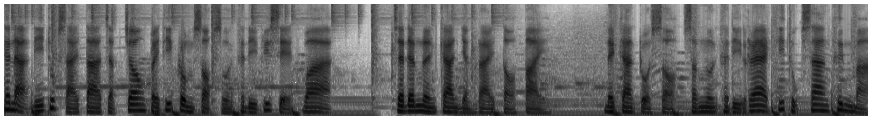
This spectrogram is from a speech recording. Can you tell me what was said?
ขณะนี้ทุกสายตาจับจ้องไปที่กรมสอบสวนคดีพิเศษว่า จะดำเนินการอย่างไรต่อไป ในการตรวจสอบสำนวนคดีแรกที่ถูกสร้างขึ้นมา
